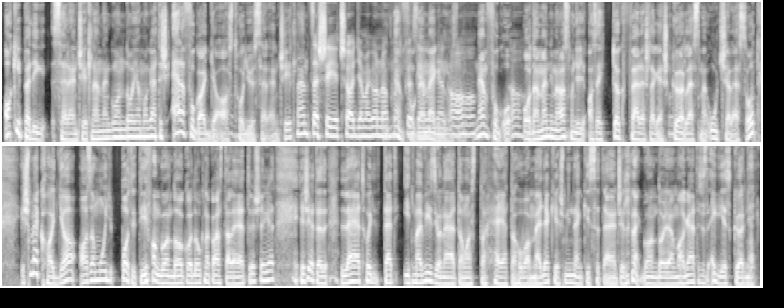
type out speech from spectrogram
Aki pedig szerencsétlennek gondolja magát, és elfogadja azt, hogy ő szerencsétlen. Az esélyét se adja meg annak, nem hogy fogja megnézni. Aha. Nem fog Aha. oda menni, mert azt mondja, hogy az egy tök felesleges kör lesz, mert úgyse lesz ott, és meghagyja az amúgy pozitívan gondolkodóknak azt a lehetőséget, és érted, lehet, hogy tehát itt már vizionáltam azt a helyet, ahova megyek, és mindenki szerencsétlenek gondolja magát, és az egész környék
